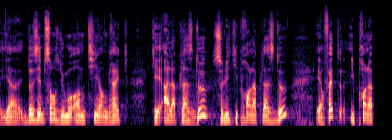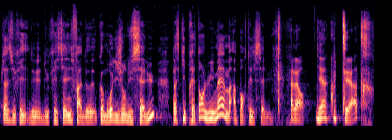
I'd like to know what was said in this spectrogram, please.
Il y a un deuxième sens du mot anti en grec qui est à la place d'eux, celui qui prend la place d'eux. Et en fait, il prend la place du, chri- du- du christianisme enfin de- comme religion du salut, parce qu'il prétend lui-même apporter le salut. Alors, il y a un coup de théâtre.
